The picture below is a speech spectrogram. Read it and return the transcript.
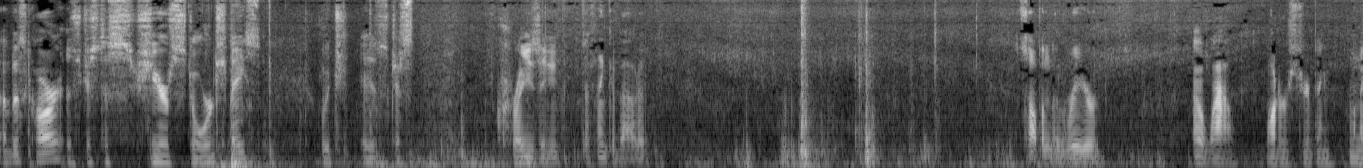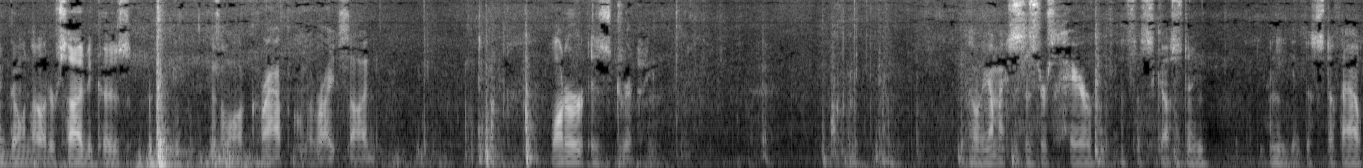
of this car is just a sheer storage space, which is just crazy to think about it. Let's hop on the rear. Oh wow, water's dripping. I'm gonna go on the other side because there's a lot of crap on the right side. Water is dripping. Oh, I got my sister's hair. That's disgusting. I need to get this stuff out.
